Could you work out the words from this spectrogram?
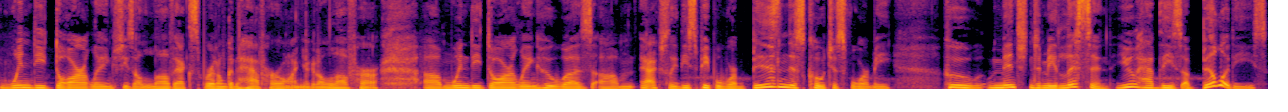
Wendy Darling, she's a love expert. I'm going to have her on. You're going to love her. Um, Wendy Darling, who was um, actually, these people were business coaches for me, who mentioned to me, listen, you have these abilities.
